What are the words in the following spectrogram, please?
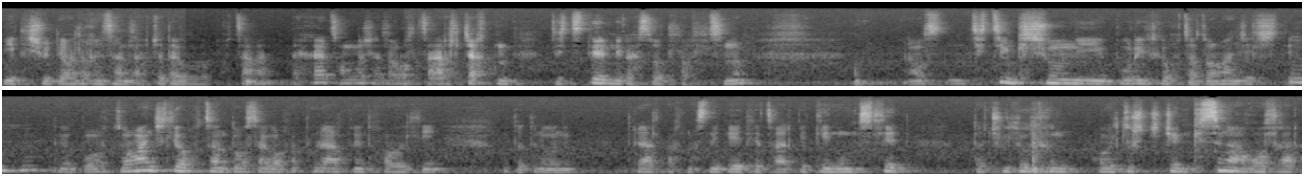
нийт гişүүдийн олонхын санал авчаад байгаагаа буцаагаад дахиад сонгон шалгаруулалт зарлж яхад нь зэцтээр нэг асуудал болцсон нь цэцгийн гишүүний бүрийн эрхээ хугацаа 6 жил шүү дээ. Тэгээ 6 жилийн хугацаанд дуусааг байхад төрийн албаны тухай хуулийн одоо тэр нөгөө нэг төрийн албах насны дээд хязгаар гэдгийг үндэслээд одоо чөлөөлөх нь хууль зөрчиж гэн гэсэн агуулгаар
